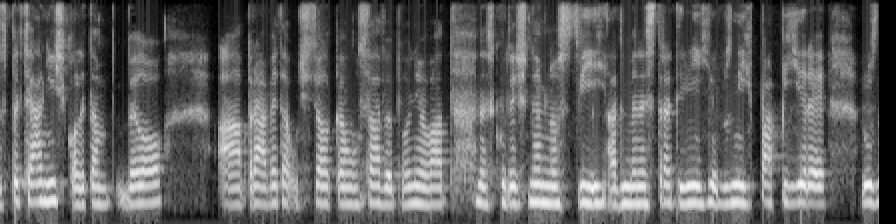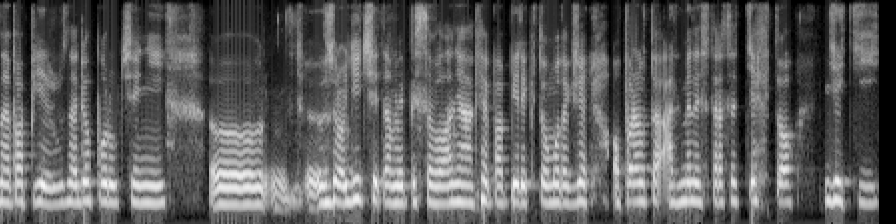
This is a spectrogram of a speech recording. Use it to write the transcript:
speciální školy tam bylo a právě ta učitelka musela vyplňovat neskutečné množství administrativních různých papíry, různé papíry, různé doporučení. Eh, z rodiči tam vypisovala nějaké papíry k tomu, takže opravdu ta administrace těchto dětí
